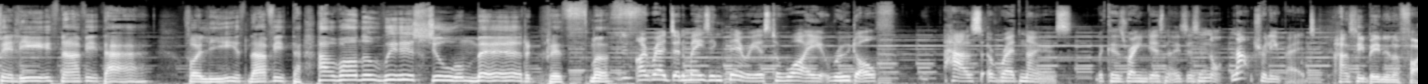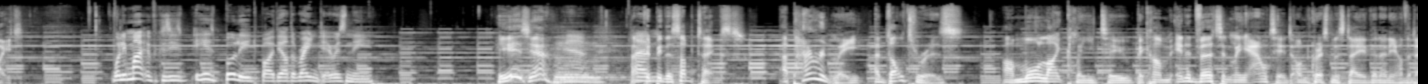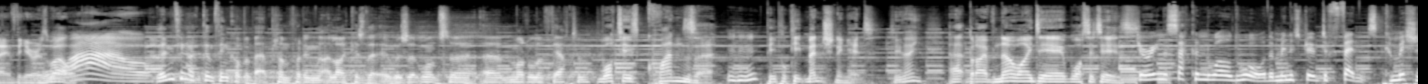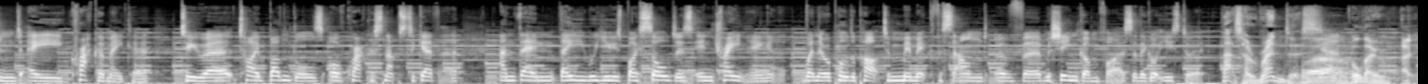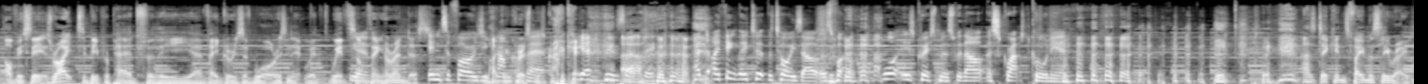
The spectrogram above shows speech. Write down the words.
Feliz Navidad. Feliz Navidad. I wanna wish you a Merry Christmas. I read an amazing theory as to why Rudolph has a red nose because reindeers' noses are not naturally red. Has he been in a fight? Well, he might have because he's he is bullied by the other reindeer, isn't he? He is, yeah. Yeah. That could Um, be the subtext. Apparently, adulterers are more likely to become inadvertently outed on Christmas Day than any other day of the year as well. Wow. The only thing I can think of about plum pudding that I like is that it was at once a, a model of the atom. What is Kwanzaa? Mm-hmm. People keep mentioning it, do they? Uh, but I have no idea what it is. During the Second World War, the Ministry of Defence commissioned a cracker maker to uh, tie bundles of cracker snaps together, and then they were used by soldiers in training when they were pulled apart to mimic the sound of uh, machine gun fire, so they got used to it. That's horrendous. Yeah. Although, uh, obviously, it's right to be prepared for the uh, vagaries of war, isn't it? With with Yeah. something horrendous. Insofar as you Like can a Christmas prepare. cracker. Yeah, exactly. I, I think they took the toys out as well. what is Christmas without a scratched cornea? As Dickens famously wrote.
